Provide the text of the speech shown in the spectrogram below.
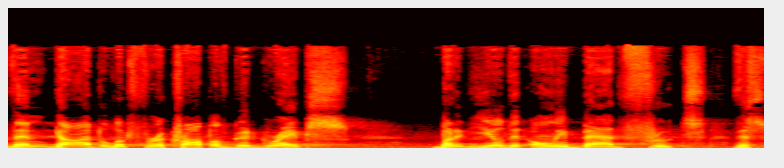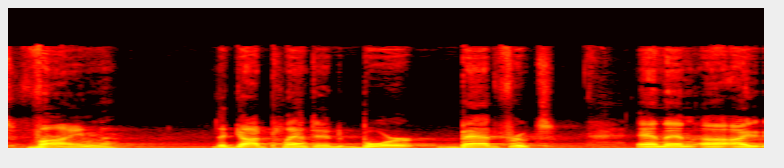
Then God looked for a crop of good grapes but it yielded only bad fruit. This vine that God planted bore bad fruit. And then uh, I,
